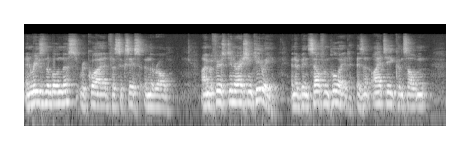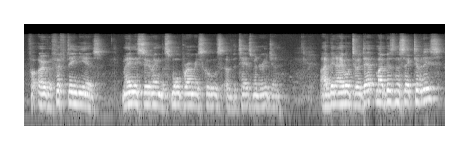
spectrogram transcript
and reasonableness required for success in the role. I am a first generation Kiwi and have been self-employed as an IT consultant for over 15 years, mainly serving the small primary schools of the Tasman region. I've been able to adapt my business activities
